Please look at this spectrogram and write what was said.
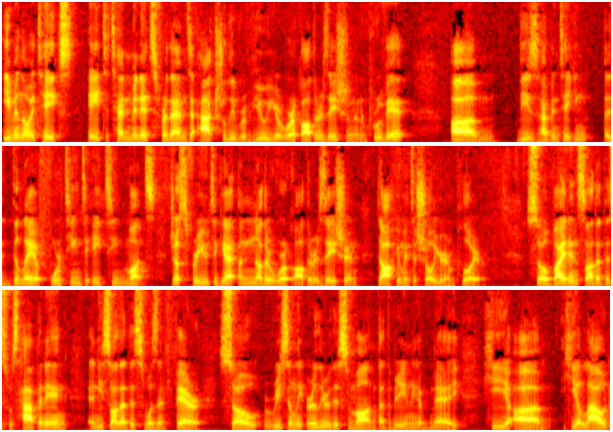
Even though it takes eight to 10 minutes for them to actually review your work authorization and approve it. Um, these have been taking a delay of 14 to 18 months just for you to get another work authorization document to show your employer. So Biden saw that this was happening and he saw that this wasn't fair. So recently, earlier this month, at the beginning of May, he um, he allowed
